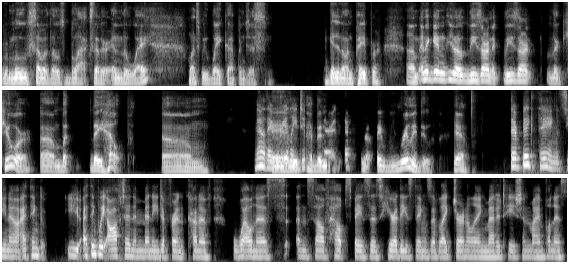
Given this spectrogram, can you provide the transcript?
removes some of those blocks that are in the way. Once we wake up and just get it on paper. Um, and again, you know, these aren't these aren't the cure, um, but they help. Um, No, they really do. have been They're, they're you know, they really do. Yeah. they're big things, you know. I think you, I think we often in many different kind of wellness and self-help spaces hear these things of like journaling, meditation, mindfulness,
